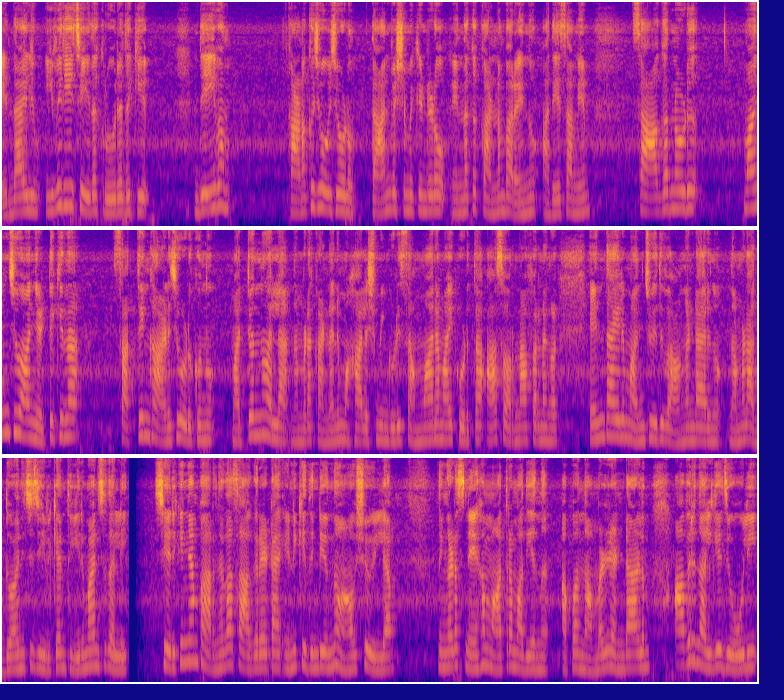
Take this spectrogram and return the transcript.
എന്തായാലും ഇവർ ഈ ചെയ്ത ക്രൂരതയ്ക്ക് ദൈവം കണക്ക് ചോദിച്ചോളും താൻ വിഷമിക്കേണ്ടടോ എന്നൊക്കെ കണ്ണം പറയുന്നു. അതേസമയം സാഗറിനോട് മഞ്ജു ആ ഞെട്ടിക്കുന്ന സത്യം കാണിച്ചു കൊടുക്കുന്നു. മറ്റൊന്നുമല്ല നമ്മുടെ കണ്ണനും മഹാലക്ഷ്മിയും കൂടി സമ്മാനമായി കൊടുത്ത ആ സ്വർണാഭരണങ്ങൾ. എന്തായാലും മഞ്ജു ഇത് വാങ്ങണ്ടായിരുന്നു. നമ്മൾ അധ്വാനിച്ച് ജീവിക്കാൻ തീരുമാനിച്ചതല്ലേ? ശരിക്കും ഞാൻ പറഞ്ഞതാ സാഗരേട്ട എനിക്കിതിന്റെ ഒന്നും ആവശ്യമില്ല നിങ്ങളുടെ സ്നേഹം മാത്രം മതിയെന്ന്. അപ്പോൾ നമ്മൾ രണ്ടാളും അവർ നൽകിയ ജോലി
